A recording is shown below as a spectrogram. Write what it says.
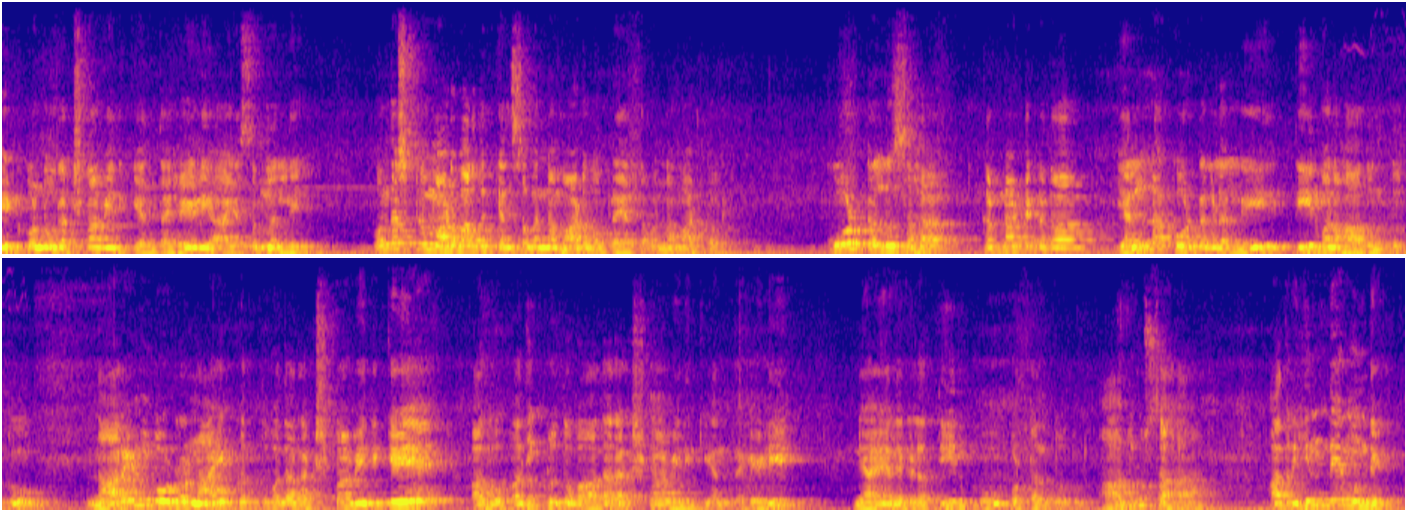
ಇಟ್ಕೊಂಡು ರಕ್ಷಣಾ ವೇದಿಕೆ ಅಂತ ಹೇಳಿ ಆ ಹೆಸರಿನಲ್ಲಿ ಒಂದಷ್ಟು ಮಾಡಬಾರ್ದು ಕೆಲಸವನ್ನು ಮಾಡುವ ಪ್ರಯತ್ನವನ್ನು ಮಾಡ್ತವ್ರೆ. ಕೋರ್ಟಲ್ಲೂ ಸಹ ಕರ್ನಾಟಕದ ಎಲ್ಲ ಕೋರ್ಟ್ಗಳಲ್ಲಿ ತೀರ್ಮಾನ ಆದಂಥದ್ದು ನಾರಾಯಣಗೌಡರ ನಾಯಕತ್ವದ ರಕ್ಷಣಾ ವೇದಿಕೆಯೇ ಅದು ಅಧಿಕೃತವಾದ ರಕ್ಷಣಾ ವೇದಿಕೆ ಅಂತ ಹೇಳಿ ನ್ಯಾಯಾಲಯಗಳ ತೀರ್ಪು ಕೊಟ್ಟಂಥದ್ದು. ಆದರೂ ಸಹ ಅದರ ಹಿಂದೆ ಮುಂದೆ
